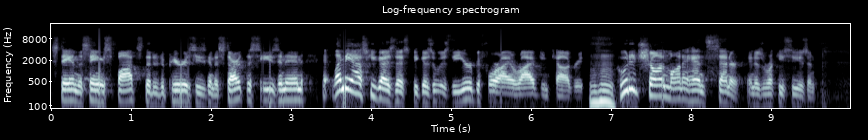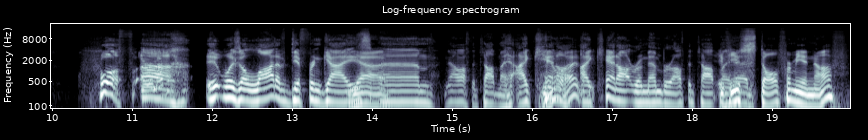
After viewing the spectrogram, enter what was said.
stay in the same spots that it appears he's going to start the season in. Let me ask you guys this because it was the year before I arrived in Calgary. Mm-hmm. Who did Sean Monahan center in his rookie season? Woof. Uh, it was a lot of different guys. Yeah. Um, now off the top of my head, I cannot. You know I cannot remember off the top of if my head. If you stall for me enough,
